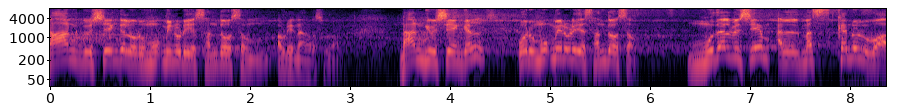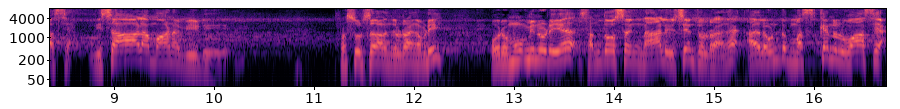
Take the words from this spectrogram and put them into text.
நான்கு விஷயங்கள் ஒரு முஃமினுடைய சந்தோஷம் அப்படின்னு நாங்கள் சொல்லுவோம் நான்கு விஷயங்கள் ஒரு முஃமினுடைய சந்தோஷம். முதல் விஷயம் அல் மஸ்கனுல் வாச விசாலமான வீடு. ரசூல் சலாம் சொல்கிறாங்க அப்படி ஒரு மூமினுடைய சந்தோஷம் நாலு விஷயம் சொல்றாங்க. அதுல உண்டு மஸ்கனுல் வாசிய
